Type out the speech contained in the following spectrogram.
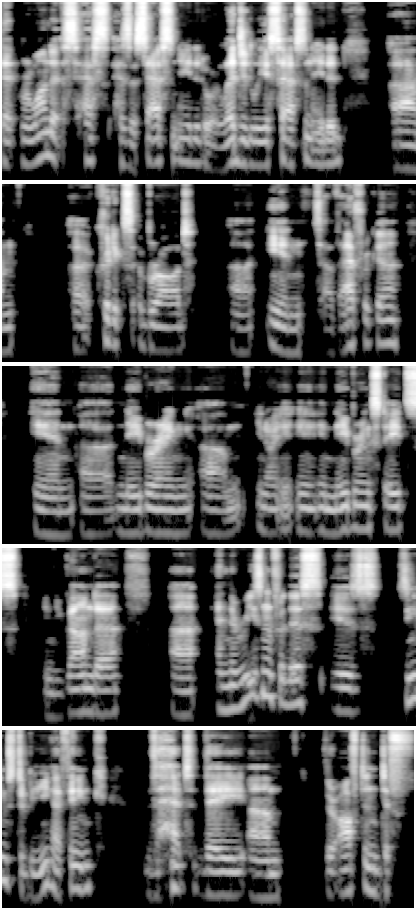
that Rwanda assass- has assassinated or allegedly assassinated um, uh, critics abroad uh, in South Africa, in uh, neighboring, um, you know, in, in, neighboring states, in Uganda, uh, and the reason for this is seems to be, I think, that they um, they're often def-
